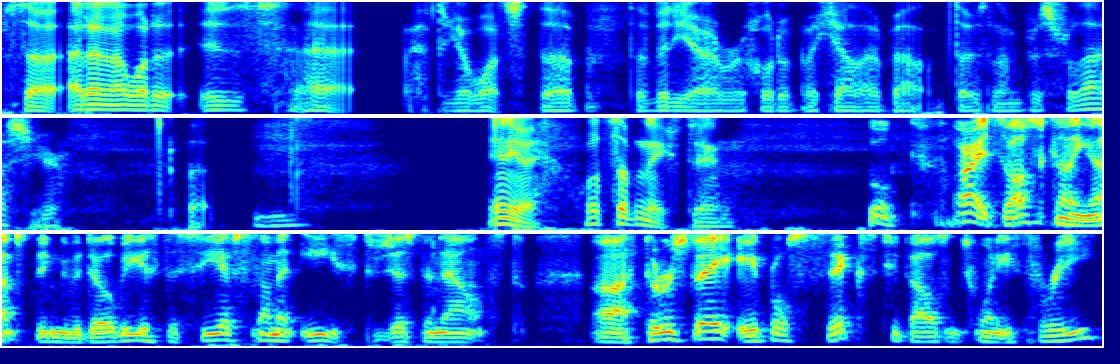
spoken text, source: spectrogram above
so I don't know what it is. Uh, I have to go watch the the video I recorded with Michaela about those numbers for last year. But mm-hmm. anyway, what's up next, Dan? Cool. All right. So also coming up, speaking of Adobe, is the CF Summit East just announced uh, Thursday, April 6, 2023.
